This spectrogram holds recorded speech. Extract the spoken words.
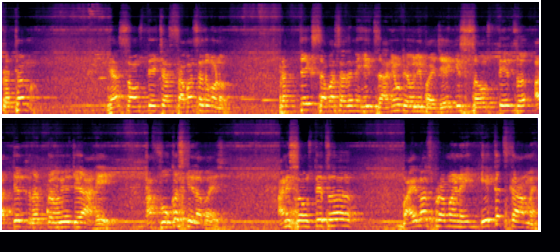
प्रथम ह्या संस्थेच्या सभासद म्हणून प्रत्येक सभासदाने ही जाणीव ठेवली पाहिजे की संस्थेचं आद्य कर्तव्य जे आहे हा फोकस केला पाहिजे. आणि संस्थेचं बायलॉजप्रमाणे एकच काम आहे.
